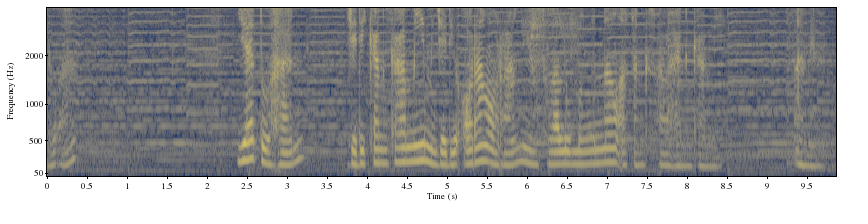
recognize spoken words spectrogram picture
doa. Ya Tuhan, jadikan kami menjadi orang-orang yang selalu mengenal akan kesalahan kami. Amin.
